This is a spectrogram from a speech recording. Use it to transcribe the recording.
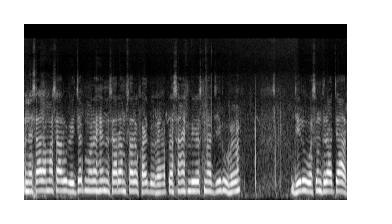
અને સારામાં સારું રિઝલ્ટ મળે છે અને સારામાં સારો ફાયદો થાય. આપણા સાઠ દિવસના જીરું છે. જીરું વસુંધરા ચાર.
